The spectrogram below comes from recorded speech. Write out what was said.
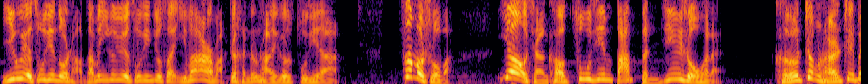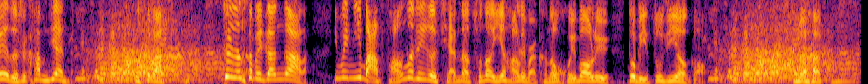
一个月租金多少？咱们一个月租金就算一万二吧，这很正常一个租金啊。这么说吧，要想靠租金把本金收回来，可能正常人这辈子是看不见的，对吧？这就特别尴尬了，因为你把房子这个钱呢存到银行里边，可能回报率都比租金要高，是吧？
